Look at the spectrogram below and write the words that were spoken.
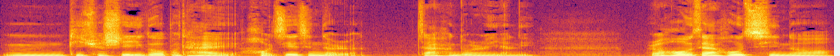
嗯，的确是一个不太好接近的人，在很多人眼里。然后在后期呢，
